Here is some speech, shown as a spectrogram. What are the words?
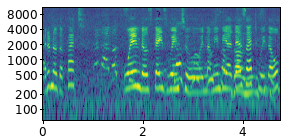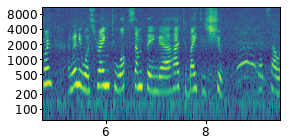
I don't know the part when those guys went to Namibia desert with a woman, and when he was trying to walk something, uh, had to bite his shoe. That's how.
